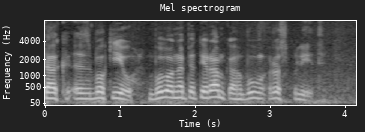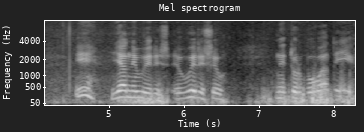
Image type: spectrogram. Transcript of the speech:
так з боків. Було на п'яти рамках, був розпліт. І я не вирішив, вирішив не турбувати їх,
